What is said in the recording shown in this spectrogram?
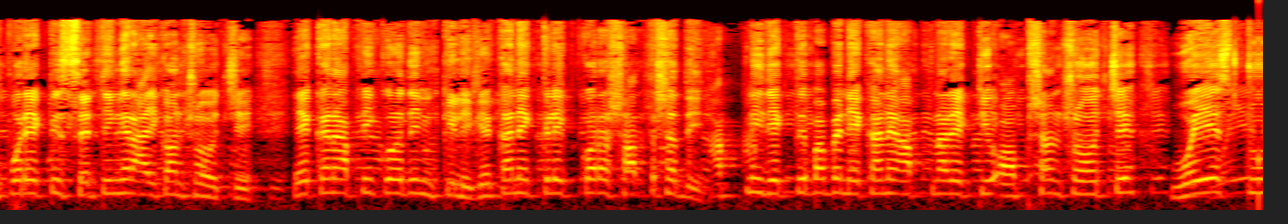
ওপরে একটি সেটিং এর আইকন শো হচ্ছে। এখানে আপনি করে দিন ক্লিক এখানে ক্লিক করার সাথে সাথে আপনি দেখতে পাবেন এখানে আপনার একটি অপশন শো হচ্ছে ways to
